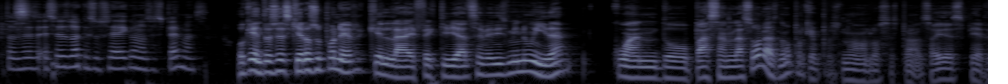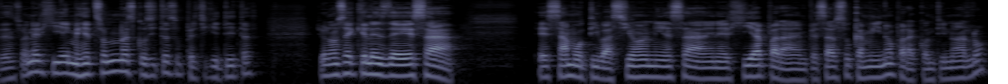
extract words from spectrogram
Entonces, eso es lo que sucede con los espermas. Ok, entonces quiero suponer que la efectividad se ve disminuida cuando pasan las horas, ¿no? Porque pues no, los espermatozoides pierden su energía. Imagínate, son unas cositas súper chiquititas. Yo no sé qué les dé esa, esa motivación y esa energía para empezar su camino, para continuarlo.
